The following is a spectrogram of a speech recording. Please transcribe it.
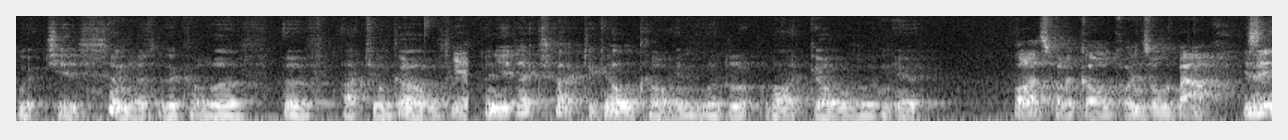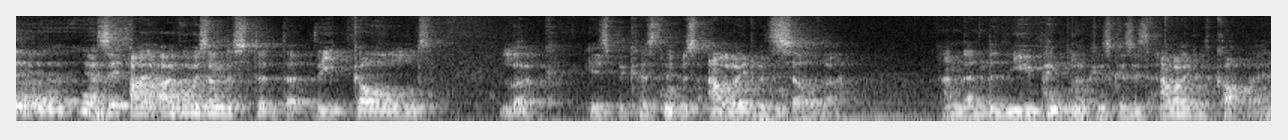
which is similar to the colour of, of actual gold. Yeah. And you'd expect a gold coin would look like gold, wouldn't you? Well, that's what a gold coin's all about. Is it? Uh, Is it I, I've always understood that the gold look is because it was alloyed with silver, and then the new pink look is because it's alloyed with copper.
